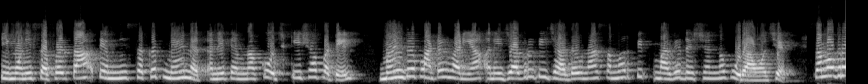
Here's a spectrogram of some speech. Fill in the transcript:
ટીમોની સફળતા, તેમની સખત મહેનત અને તેમના કોચ કેશા પટેલ, મહેન્દ્ર પાટણવાડિયા અને જાગૃતિ જાધવના સમર્પિત માર્ગદર્શનનો પુરાવો છે. સમગ્ર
